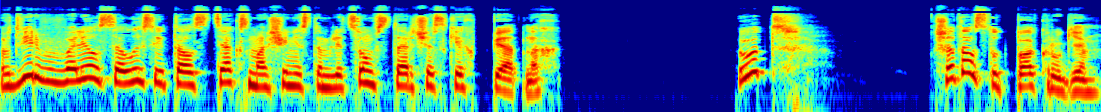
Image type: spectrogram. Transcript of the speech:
В дверь вывалился лысый толстяк с морщинистым лицом в старческих пятнах. «Вот Шатался тут по округе.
